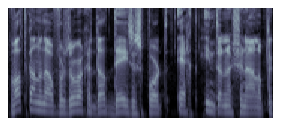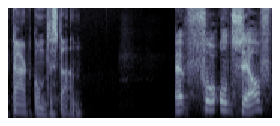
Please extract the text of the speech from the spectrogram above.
wat kan er nou voor zorgen dat deze sport echt internationaal op de kaart komt te staan? Uh, voor onszelf.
